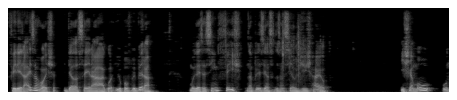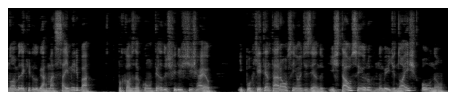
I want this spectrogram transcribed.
Ferirás a rocha, e dela sairá água, e o povo beberá. Moisés assim fez na presença dos anciãos de Israel. E chamou o nome daquele lugar Massai e Meribá, por causa da contenda dos filhos de Israel, e porque tentaram ao Senhor, dizendo: Está o Senhor no meio de nós ou não?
